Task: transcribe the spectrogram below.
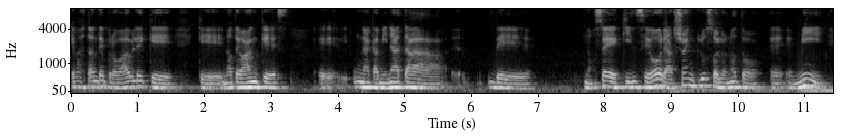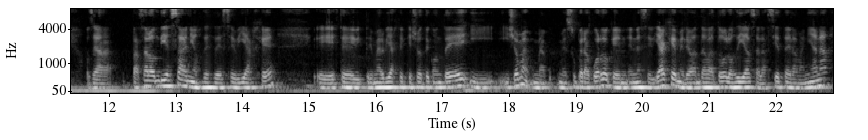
es bastante probable que, no te banques eh, una caminata de, no sé, 15 horas, yo incluso lo noto eh, en mí, o sea, pasaron 10 años desde ese viaje eh, este primer viaje que yo te conté y, yo me, me, super acuerdo que en, ese viaje me levantaba todos los días a las 7 de la mañana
